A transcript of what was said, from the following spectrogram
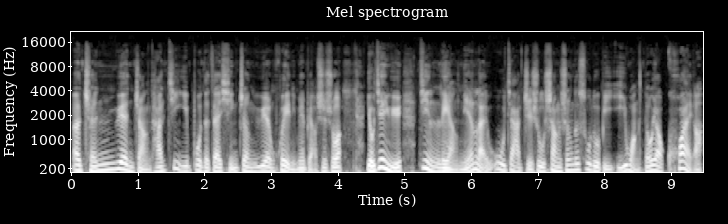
呃，陈院长他进一步的在行政院会里面表示说，有鉴于近两年来物价指数上升的速度比以往都要快啊，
